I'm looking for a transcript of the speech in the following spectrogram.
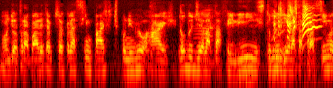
Onde eu trabalho tem a pessoa que ela é simpática, tipo nível hard. Todo dia ela tá feliz, todo dia ela tá pra cima.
